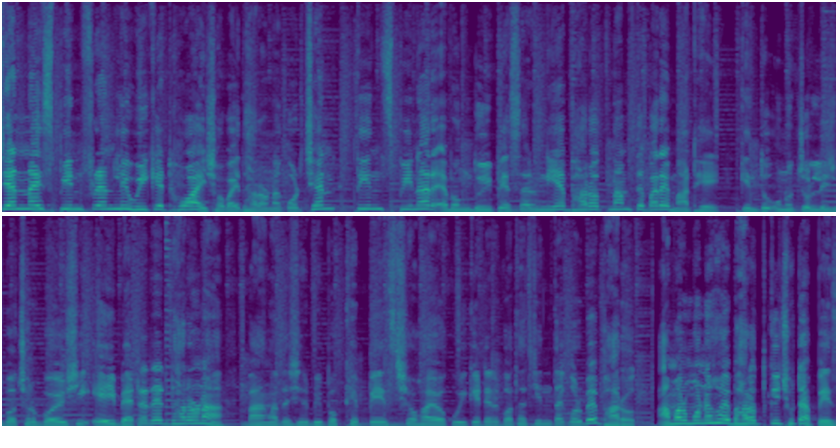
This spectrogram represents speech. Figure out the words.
Chennai spin friendly wicket হওয়ায় সবাই ধারণা করছেন তিন স্পিনার এবং দুই পেসার নিয়ে ভারত নামতে পারে মাঠে। কিন্তু উনচল্লিশ বছর বয়সী এই ব্যাটারের ধারণা বাংলাদেশের বিপক্ষে পেস সহায়ক উইকেটের কথা চিন্তা করবে ভারত। আমার মনে হয় ভারত কিছুটা পেস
